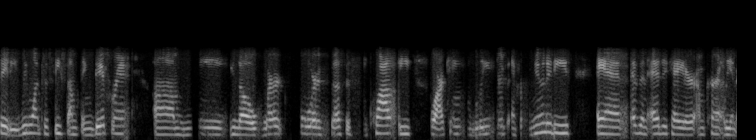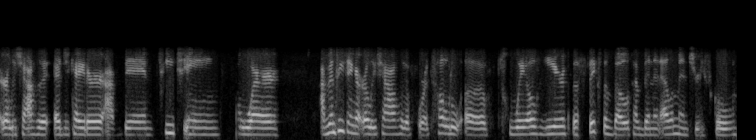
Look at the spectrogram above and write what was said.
city. We want to see something different. Um, we, you know, work for justice and equality for our kingdom leaders and communities. And as an educator, I'm currently an early childhood educator. I've been teaching for I've been teaching in early childhood for a total of 12 years, but six of those have been in elementary school.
